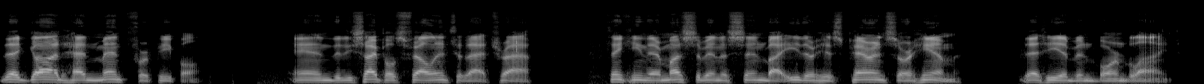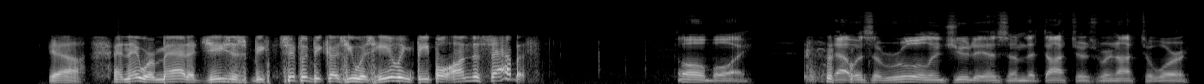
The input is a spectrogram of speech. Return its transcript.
that God had meant for people. And the disciples fell into that trap, thinking there must have been a sin by either his parents or him that he had been born blind. Yeah. And they were mad at Jesus be, simply because he was healing people on the Sabbath. Oh boy. That was a rule in Judaism that doctors were not to work.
